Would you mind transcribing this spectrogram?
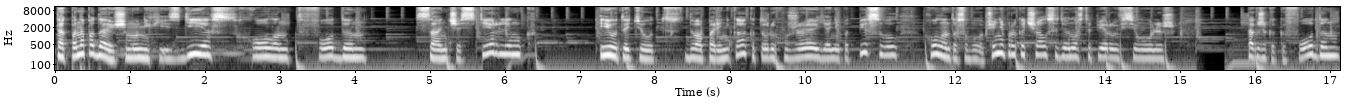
Так, по нападающим у них есть Диас, Холланд, Фоден, Санчо, Стерлинг. И вот эти вот два паренька, которых уже я не подписывал. Холланд особо вообще не прокачался, 91 всего лишь. Так же, как и Фоден.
